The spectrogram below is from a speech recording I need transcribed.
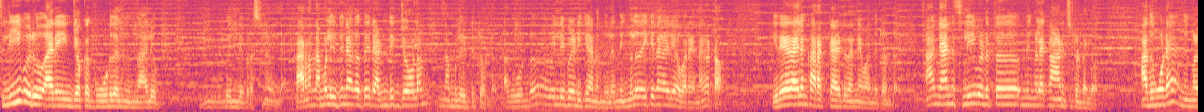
സ്ലീവ് ഒരു അര ഇഞ്ചൊക്കെ കൂടുതൽ നിന്നാലും വലിയ പ്രശ്നമില്ല. കാരണം നമ്മൾ ഇതിനകത്ത് രണ്ട് ഇഞ്ചോളം നമ്മൾ ഇട്ടിട്ടുണ്ട്. അതുകൊണ്ട് വലിയ പേടിക്കാനൊന്നുമില്ല. നിങ്ങൾ തയ്ക്കുന്ന കാര്യമാണ് പറയുന്നത് കേട്ടോ. ഇതേതായാലും കറക്റ്റായിട്ട് തന്നെ വന്നിട്ടുണ്ട്. ആ ഞാൻ സ്ലീവ് എടുത്ത് നിങ്ങളെ കാണിച്ചിട്ടുണ്ടല്ലോ. അതും കൂടെ നിങ്ങൾ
